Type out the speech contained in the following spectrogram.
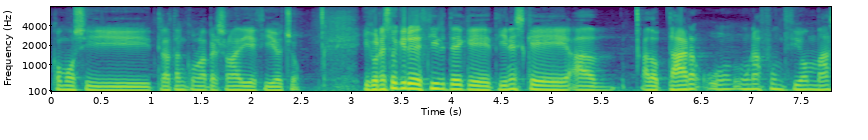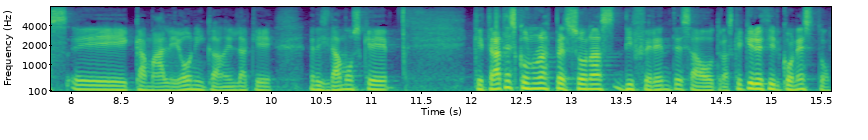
como si tratan con una persona de 18. Y con esto quiero decirte que tienes que adoptar una función más eh, camaleónica en la que necesitamos que, que trates con unas personas diferentes a otras. ¿Qué quiero decir con esto?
